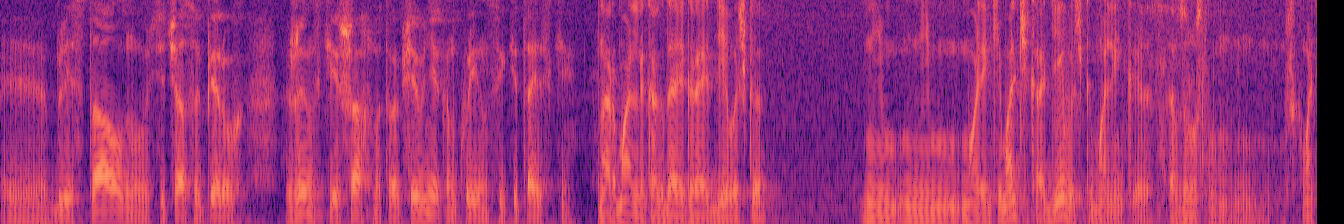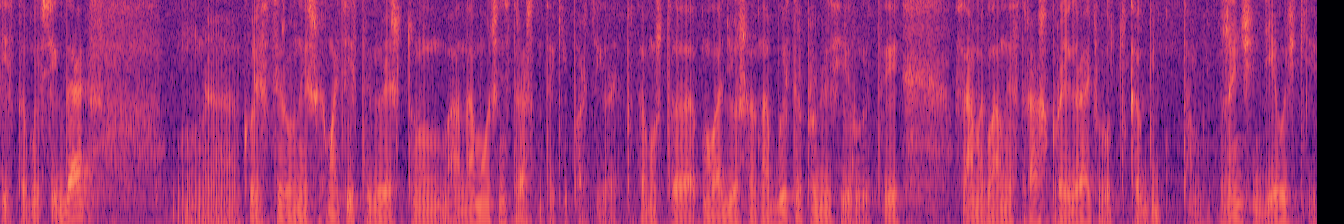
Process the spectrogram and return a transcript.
э, блистал. Ну, сейчас, во-первых, женские шахматы вообще вне конкуренции китайские. Нормально, когда играет девочка, не, не маленький мальчик, а девочка маленькая со взрослым шахматистом. И всегда э, квалифицированные шахматисты говорят, что а нам очень страшно такие партии играть, потому что молодежь, она быстро прогрессирует, и самый главный страх проиграть вот как бы там женщин, девочки,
